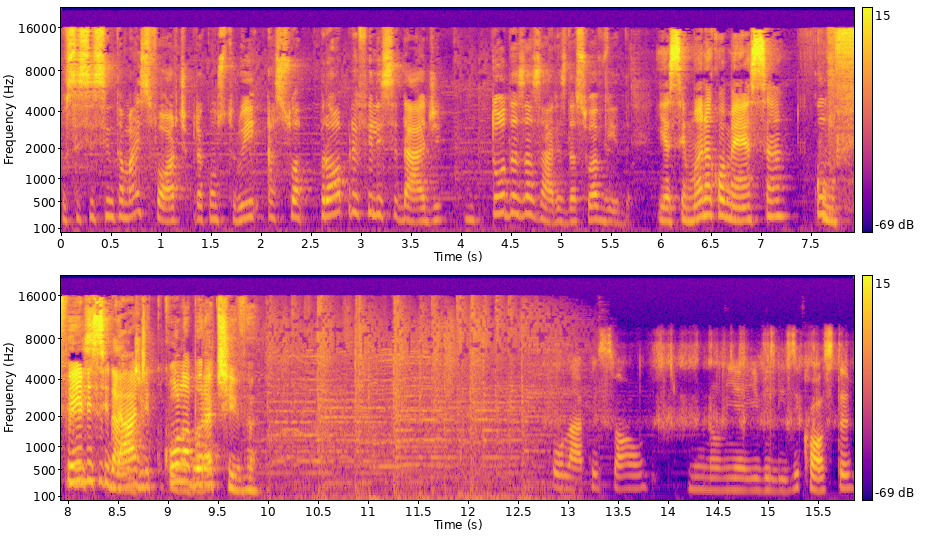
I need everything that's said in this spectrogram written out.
você se sinta mais forte para construir a sua própria felicidade em todas as áreas da sua vida. E a semana começa com, com felicidade, felicidade colaborativa. Olá, pessoal. Meu nome é Evelise Costa.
